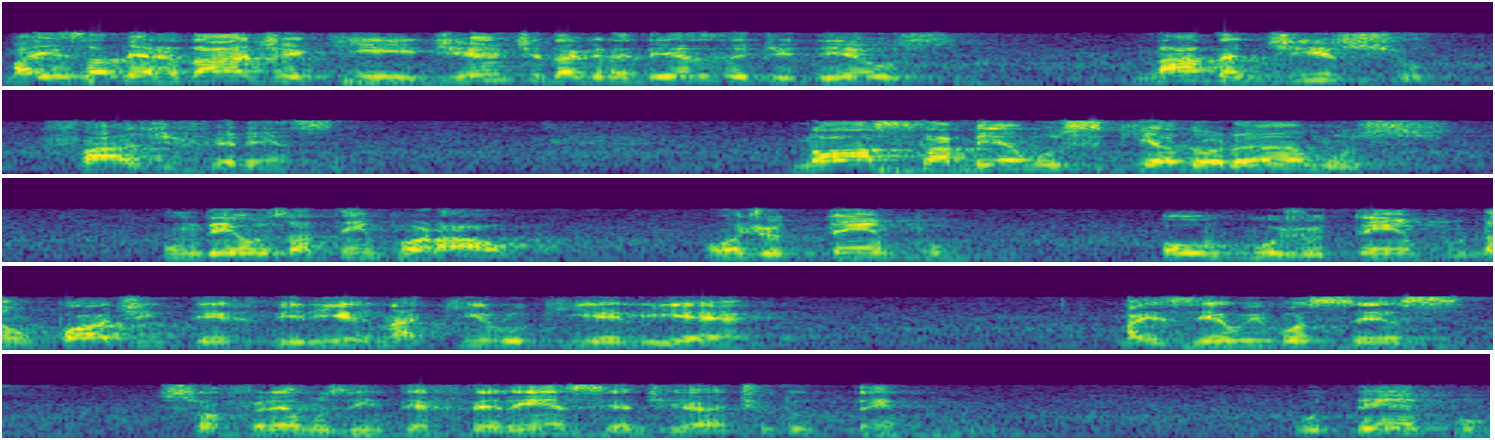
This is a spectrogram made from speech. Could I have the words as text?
mas a verdade é que, diante da grandeza de Deus, nada disso faz diferença. Nós sabemos que adoramos um Deus atemporal, onde o tempo, ou cujo tempo, não pode interferir naquilo que Ele é. Mas eu e vocês sofremos interferência diante do tempo o tempo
